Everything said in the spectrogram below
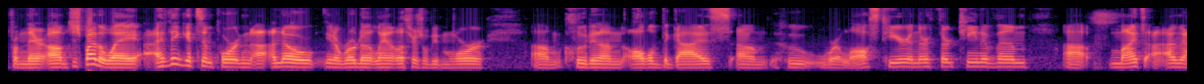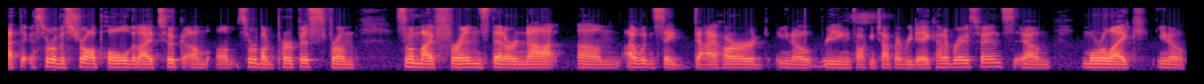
from there. Um, just by the way, I think it's important. I know you know Road to Atlanta listeners will be more. Um, clued in on all of the guys um, who were lost here, and there are 13 of them. Uh, my, t- I mean, I think sort of a straw poll that I took um, um, sort of on purpose from some of my friends that are not Um, I wouldn't say diehard, you know, reading and talking chop every day kind of Braves fans. Um, more like, you know,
